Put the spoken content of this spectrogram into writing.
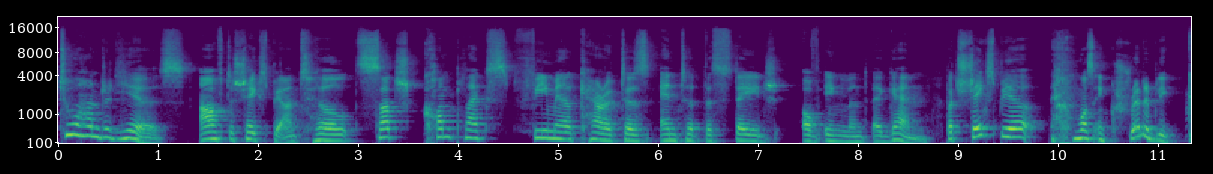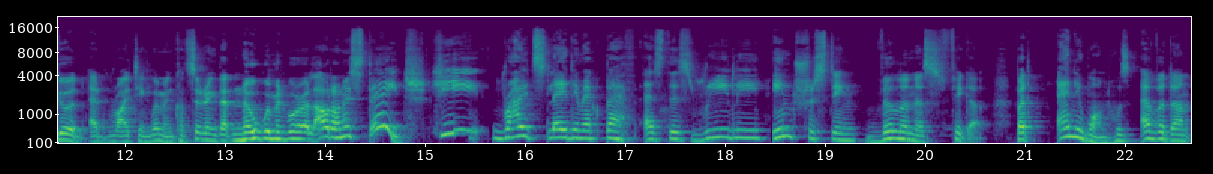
200 years after Shakespeare until such complex female characters entered the stage of England again. But Shakespeare was incredibly good at writing women, considering that no women were allowed on his stage. He writes Lady Macbeth as this really interesting villainous figure. But anyone who's ever done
